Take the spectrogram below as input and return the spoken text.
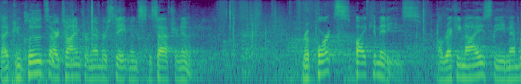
That concludes our time for member statements this afternoon. Reports by committees. I'll recognize the member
